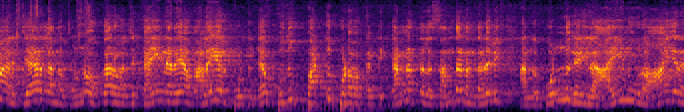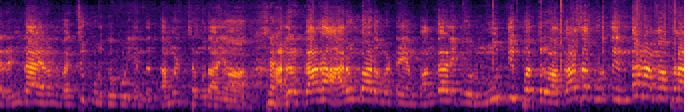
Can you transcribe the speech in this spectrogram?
மாதிரி சேர்ல அந்த பொண்ணை உட்கார வச்சு கை நிறைய வளையல் போட்டுங்க புது பட்டு புடவை கட்டி கன்னத்துல சந்தனம் தடவி அந்த பொண்ணு கையில ஐநூறு ஆயிரம் ரெண்டாயிரம் வச்சு கொடுக்கக்கூடிய இந்த தமிழ் சமுதாயம். அதற்காக அரும்பாடு மட்டும் என் பங்காளிக்கு ஒரு நூத்தி பத்து ரூபா காசை கொடுத்து இந்தாடா மாப்பிள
